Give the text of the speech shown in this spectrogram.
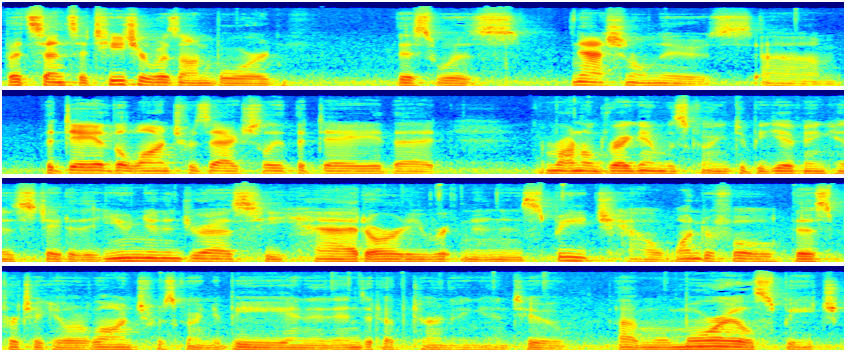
But since a teacher was on board, this was national news. Um, the day of the launch was actually the day that Ronald Reagan was going to be giving his State of the Union address. He had already written in his speech how wonderful this particular launch was going to be, and it ended up turning into a memorial speech.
